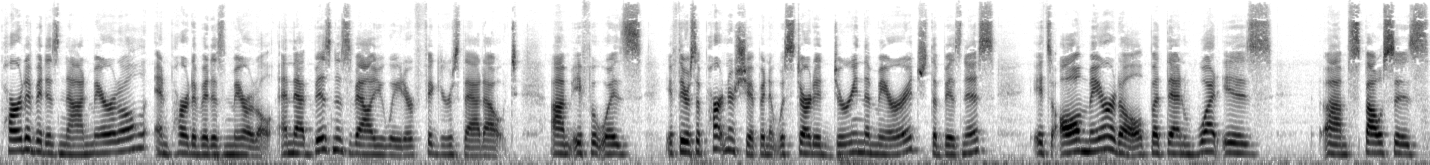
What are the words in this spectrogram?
part of it is non-marital and part of it is marital and that business valuator figures that out um, if it was if there's a partnership and it was started during the marriage the business it's all marital, but then what is um, spouse's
